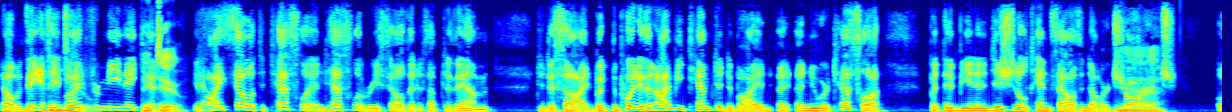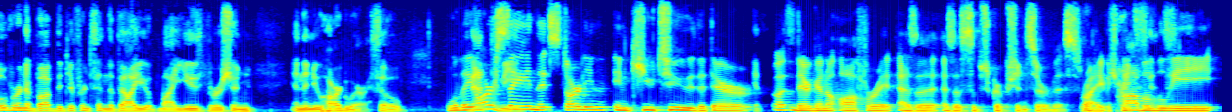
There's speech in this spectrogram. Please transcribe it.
No, they, if They they, buy it from me, they They get do. it. If Yeah. I sell it to Tesla and Tesla resells it, it's up to them to decide. But the point is that I'd be tempted to buy a, a, a newer Tesla, but there'd be an additional ten thousand dollar charge over and above the difference in the value of my used version and the new hardware. So Well, they are me- saying that starting in Q2 that they're uh, they're going to offer it as a as a subscription service, Right, right? which Probably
